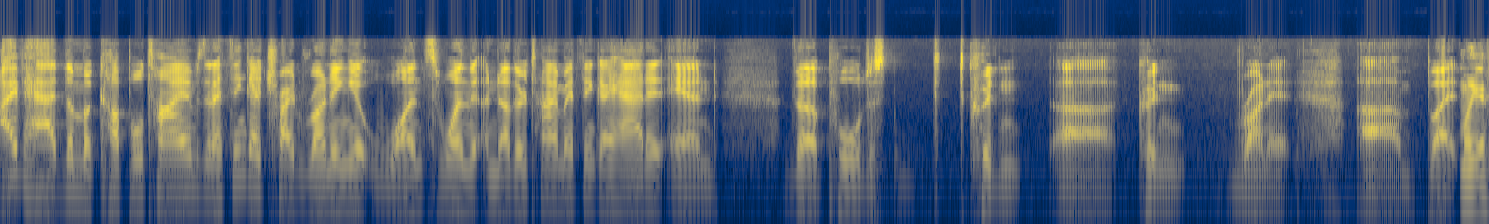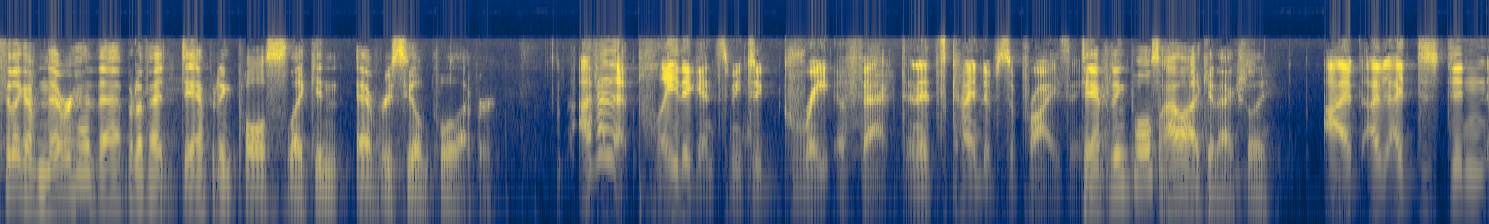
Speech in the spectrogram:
I've had them a couple times, and I think I tried running it once. One another time, I think I had it, and the pool just couldn't uh, couldn't run it. Um, but Like I feel like I've never had that, but I've had dampening pulse like in every sealed pool ever. I've had that played against me to great effect, and it's kind of surprising. Dampening pulse, I like it actually. I, I I just didn't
